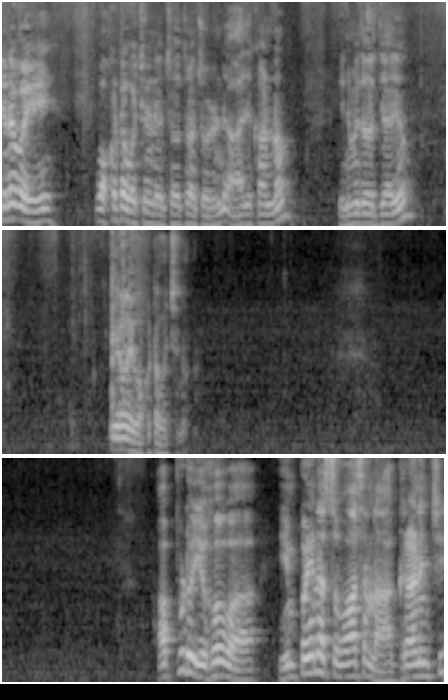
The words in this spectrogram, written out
ఇరవై ఒకటో వచ్చిన నేను చదువుతున్నాను చూడండి. ఆది కాండం ఎనిమిదో అధ్యాయం ఇరవై ఒకటో వచ్చిన అప్పుడు యహోవా ఇంపైన సువాసన ఆగ్రాణించి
